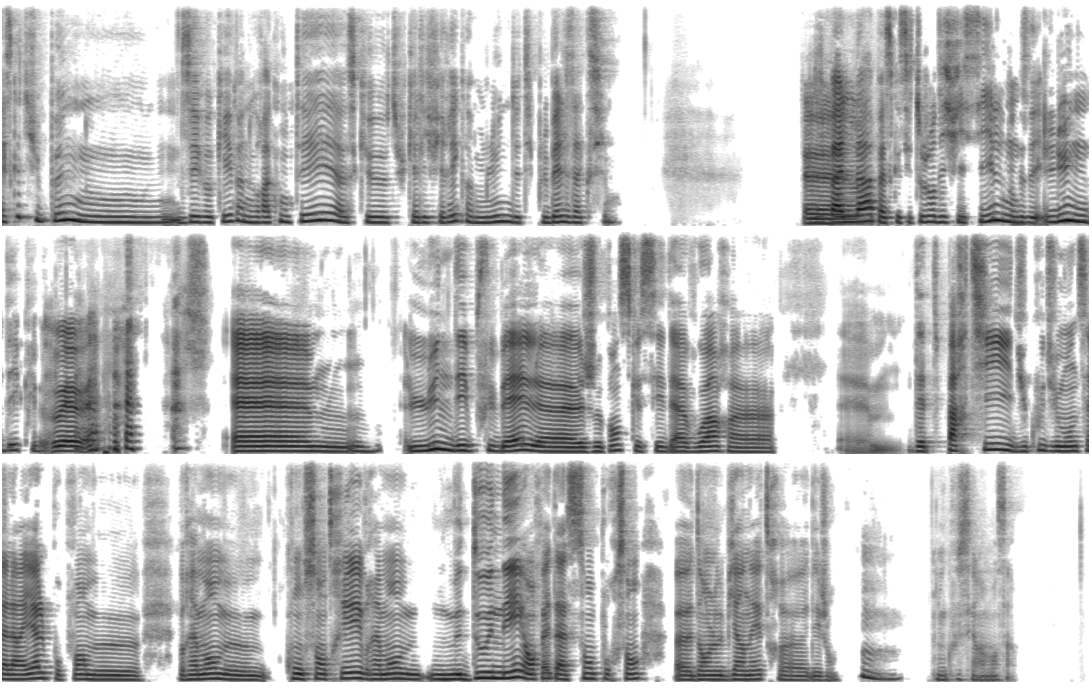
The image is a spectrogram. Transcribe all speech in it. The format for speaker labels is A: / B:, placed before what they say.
A: Est-ce que tu peux nous évoquer, nous raconter, ce que tu qualifierais comme l'une de tes plus belles actions? Dis pas «la»
B: Heu
A: parce que c'est toujours difficile, donc c'est l'une des plus belles.
B: Ouais, l'une des plus belles, heu, je pense que c'est d'avoir, d'être partie du coup du monde salarial pour pouvoir me vraiment me concentrer, vraiment me donner en fait à 100 %, heu, dans le bien-être, des gens.
A: Mmh mh.
B: Du coup, c'est vraiment ça.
